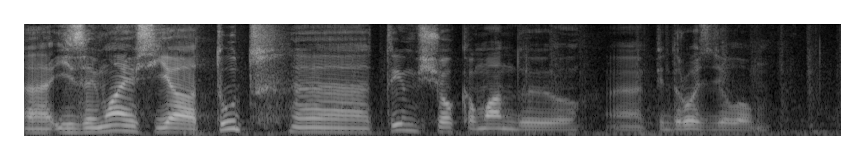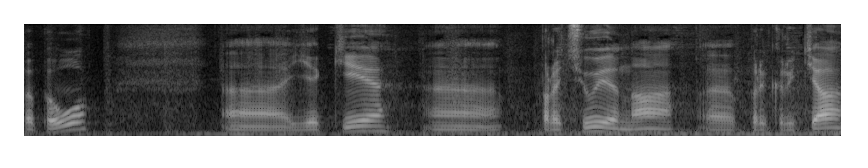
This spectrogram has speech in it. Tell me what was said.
Е, І займаюсь я тут е, тим, що командую підрозділом ППО, яке працює на прикриття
